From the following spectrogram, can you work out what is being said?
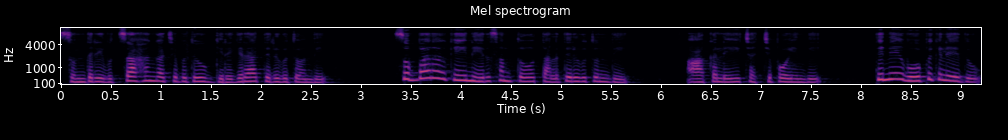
సుందరి ఉత్సాహంగా చెబుతూ గిరిగిరా తిరుగుతోంది. సుబ్బారావుకి నీరసంతో తల తిరుగుతుంది. ఆకలి చచ్చిపోయింది. తినే ఓపిక లేదు.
